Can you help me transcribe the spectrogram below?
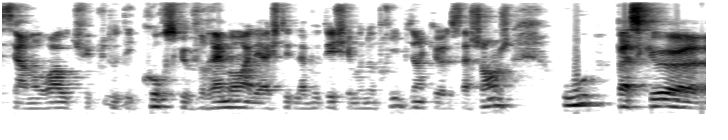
c'est un endroit où tu fais plutôt tes courses que vraiment aller acheter de la beauté chez Monoprix, bien que ça change ou parce que euh,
